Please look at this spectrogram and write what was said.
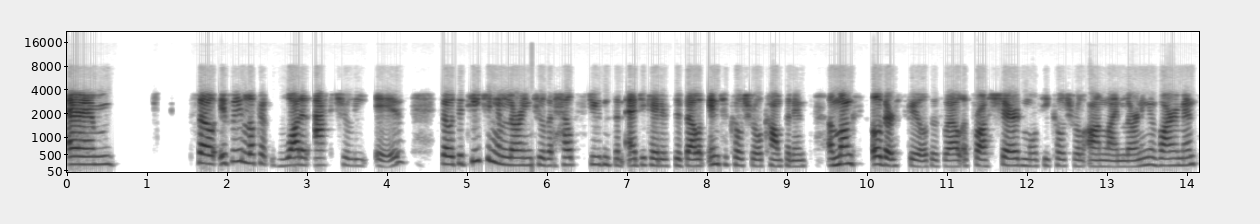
Um, so, if we look at what it actually is, so it's a teaching and learning tool that helps students and educators develop intercultural competence amongst other skills as well across shared multicultural online learning environments.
